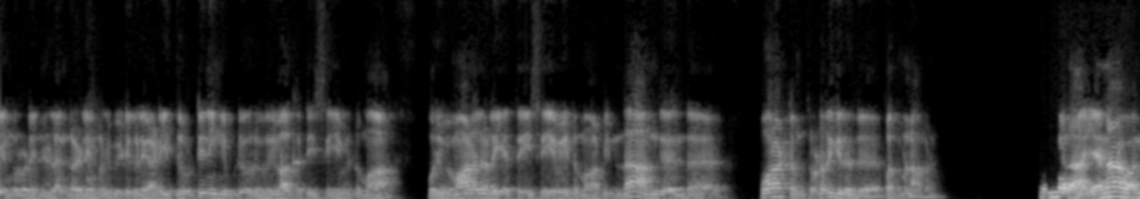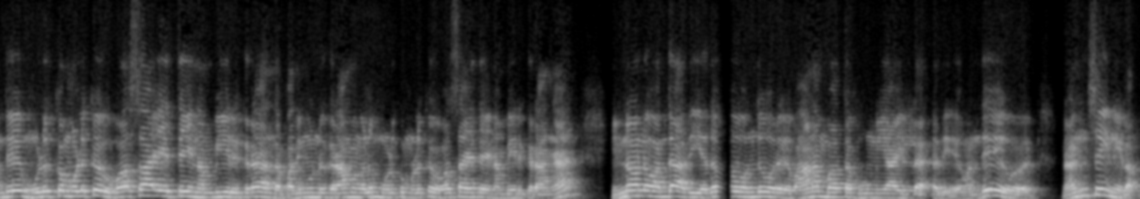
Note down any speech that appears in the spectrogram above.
எங்களுடைய நிலங்கள் எங்கள் வீடுகளை அடித்து விட்டு நீங்க இப்படி ஒரு விரிவாக்கத்தை செய்ய வேண்டுமா? ஒரு விமான நிலையத்தை செய்ய வேண்டுமா? அப்படின்னு தான் அங்கு இந்த போராட்டம் தொடர்கிறது பத்மநாபன். உண்மைதான். ஏன்னா வந்து முழுக்க முழுக்க விவசாயத்தை நம்பி இருக்கிற அந்த பதிமூன்று கிராமங்களும் முழுக்க முழுக்க விவசாயத்தை நம்பி இருக்கிறாங்க. இன்னொன்னு வந்து அது ஏதோ வந்து ஒரு வானம் பார்த்த பூமியா இல்ல. அது வந்து நஞ்சை நிலம்.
